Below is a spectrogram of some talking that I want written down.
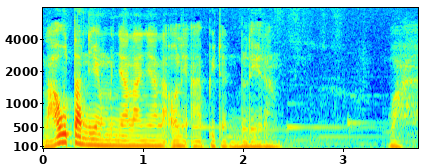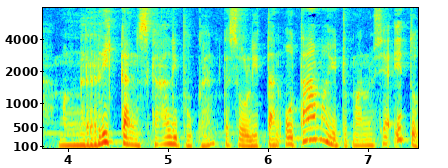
lautan yang menyala-nyala oleh api dan belerang. Wah, mengerikan sekali bukan kesulitan utama hidup manusia itu.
